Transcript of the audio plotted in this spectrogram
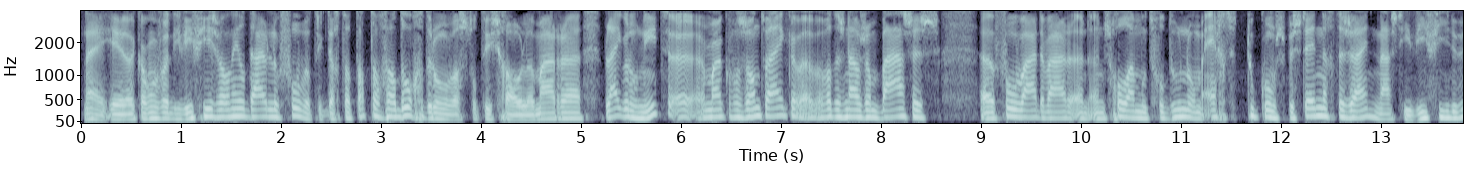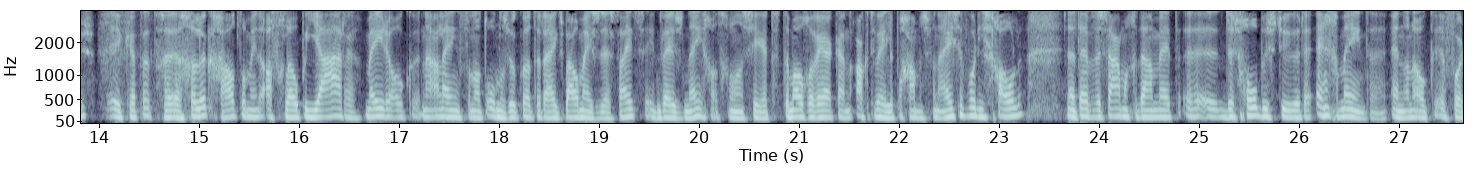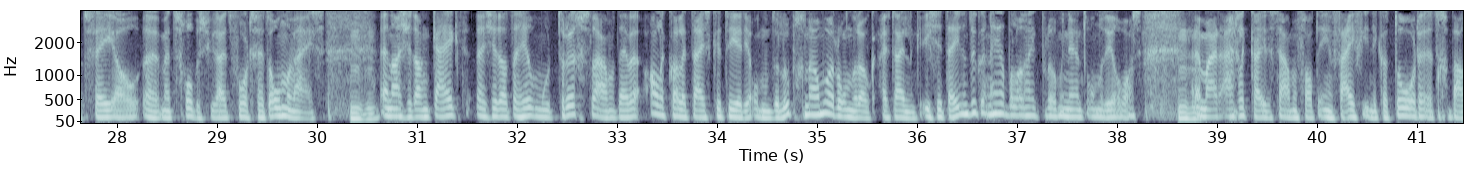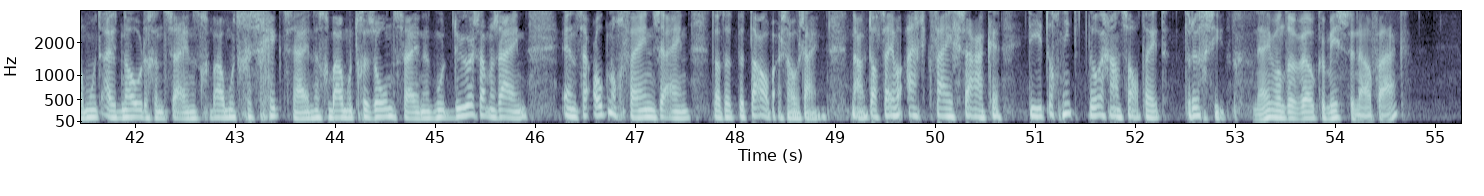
Nee, dat voor die wifi is wel een heel duidelijk voorbeeld. Ik dacht dat dat toch wel doorgedrongen was tot die scholen. Maar uh, blijkbaar nog niet. Uh, Marco van Zandwijk, wat is nou zo'n basisvoorwaarde waar een, een, school aan moet voldoen om echt toekomstbestendig te zijn? Naast die wifi dus. Ik heb het geluk gehad om in de afgelopen jaren, mede ook naar aanleiding van het onderzoek wat de Rijksbouwmeester destijds in 2009 had gelanceerd, te mogen werken aan actuele programma's van eisen voor die scholen. En dat hebben we samen gedaan met de schoolbesturen en gemeenten. En dan ook voor het VO met schoolbestuur uit voortgezet onderwijs. Mhm. En als je dan kijkt, als je dat er heel moet terugslaan, want we hebben alle kwaliteitscriteria onder de loep genomen, waaronder ook uiteindelijk ICT natuurlijk een heel belangrijk prominent onderdeel was. Mm Maar eigenlijk kan je het samenvatten in vijf indicatoren. Het gebouw moet uitnodigend zijn, het gebouw moet geschikt zijn, het gebouw moet gezond zijn, het moet duurzaam zijn. En het zou ook nog fijn zijn dat het betaalbaar zou zijn. Nou, dat zijn wel eigenlijk vijf zaken die je toch niet doorgaans altijd terugziet. Nee, want welke miste nou vaak?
